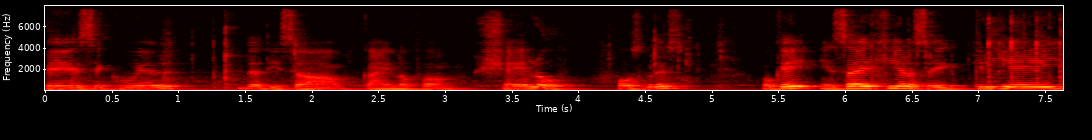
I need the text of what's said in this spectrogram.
PSQL that is a kind of a shell of Postgres okay? Inside here say create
